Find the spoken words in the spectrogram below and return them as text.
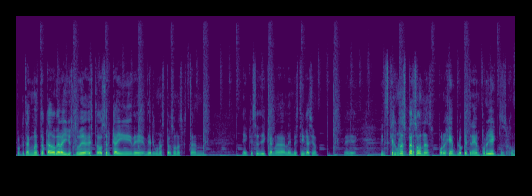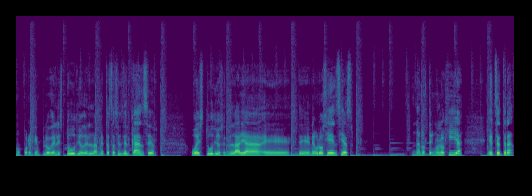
porque también me ha tocado ver yo estuve, he estado cerca ahí de, algunas personas que están, eh, que se dedican a la investigación. Eh, mientras que algunas personas, por ejemplo, que tenían proyectos como por ejemplo del estudio de la metástasis del cáncer, o estudios en el área eh, de neurociencias, nanotecnología, etcétera,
